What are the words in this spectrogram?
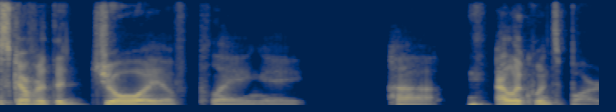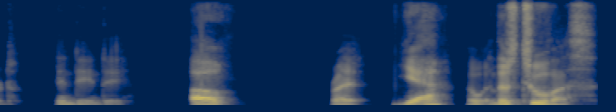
discovered the joy of playing a uh, eloquence bard in D and D. Oh Right? yeah. There's two of us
